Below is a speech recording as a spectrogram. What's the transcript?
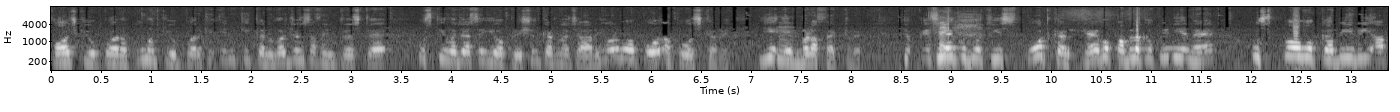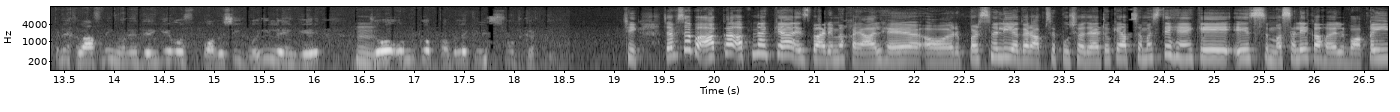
فوج کے اوپر حکومت کے اوپر کہ ان کی کنورجنس آف انٹرسٹ ہے اس کی وجہ سے یہ آپریشن کرنا چاہ رہی ہیں اور وہ اپوز کر رہے ہیں۔ یہ ایک بڑا فیکٹر ہے۔ جو پی ٹی آئی کو جو چیز سپورٹ کر رہی ہے وہ پبلک اوپینین ہے۔ اس کو وہ کبھی بھی اپنے خلاف نہیں ہونے دیں گے وہ پالیسی وہی لیں گے جو ان کو پبلکلی سوٹ کرتی ہے۔ ٹھیک۔ جب صاحب، آپ کا اپنا کیا اس بارے میں خیال ہے؟ اور پرسنلی اگر آپ سے پوچھا جائے تو کیا آپ سمجھتے ہیں کہ اس مسئلے کا حل واقعی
